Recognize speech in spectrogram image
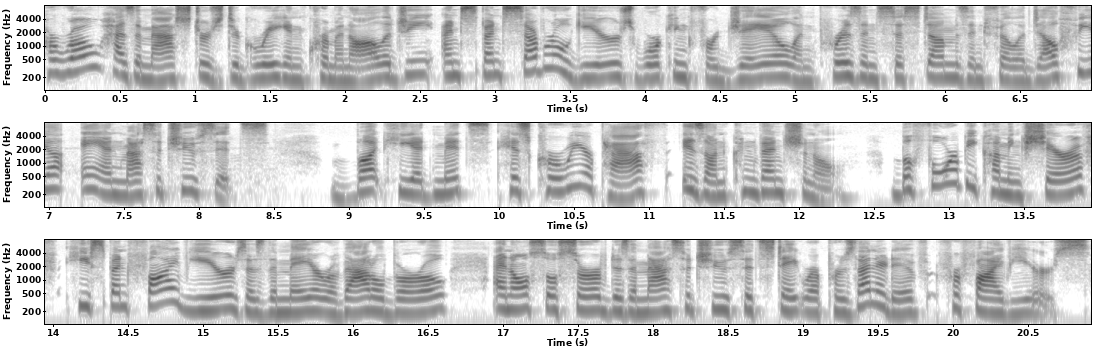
Heroux has a master's degree in criminology and spent several years working for jail and prison systems in Philadelphia and Massachusetts. But he admits his career path is unconventional. Before becoming sheriff, he spent five years as the mayor of Attleboro and also served as a Massachusetts state representative for five years.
